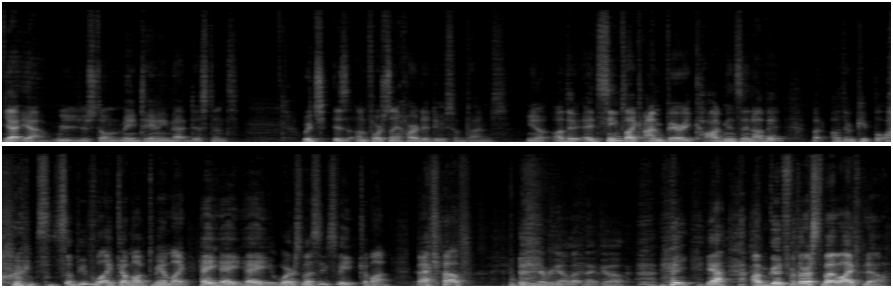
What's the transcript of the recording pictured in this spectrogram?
Yeah, yeah. You're still maintaining that distance, which is unfortunately hard to do sometimes. You know, other it seems like I'm very cognizant of it, but other people aren't. Some people like come up to me, I'm like, hey, hey, hey, where's my six feet? Come on, back up. You're never going to let that go. yeah, I'm good for the rest of my life now.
